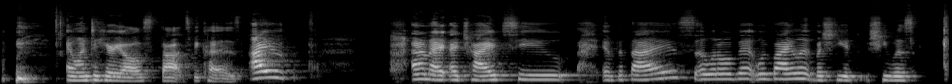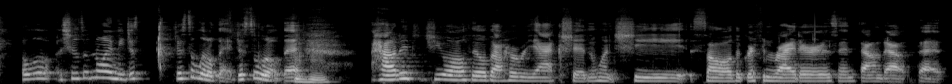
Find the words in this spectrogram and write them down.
I want to hear y'all's thoughts because I I don't know, I, I tried to empathize a little bit with Violet, but she she was a little she was annoying me just just a little bit, just a little bit. Mhm. How did you all feel about her reaction once she saw the Griffin Riders and found out that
